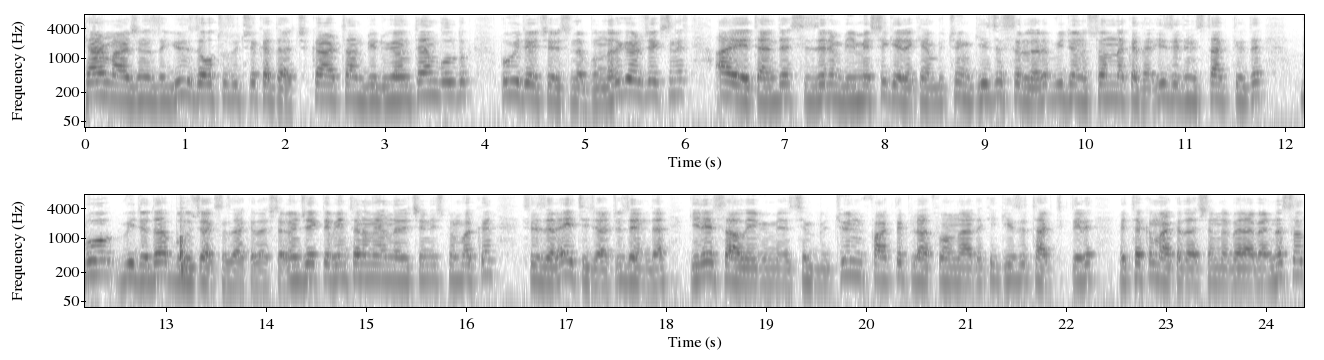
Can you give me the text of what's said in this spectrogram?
kar marjınızı %33'e kadar çıkartan bir yöntem bulduk. Bu video içerisinde bunları göreceksiniz. Ayrıca de sizlerin bilmesi gereken bütün gizli sırları videonun sonuna kadar izlediğiniz takdirde bu videoda bulacaksınız arkadaşlar. Öncelikle beni tanımayanlar için ismim Akın. Sizlere e-ticaret üzerinden gelir sağlayabilmeniz için bütün farklı platformlardaki gizli taktikleri ve takım arkadaşlarımla beraber nasıl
